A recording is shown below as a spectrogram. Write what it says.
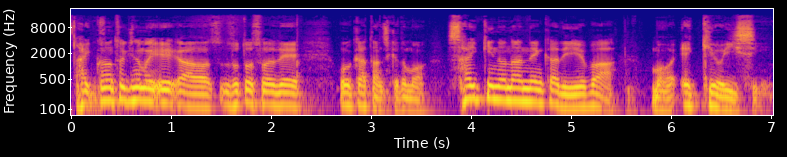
たはいこの時のもえあずっとそれで大きかったんですけども最近の何年かで言えばもう越境 EC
